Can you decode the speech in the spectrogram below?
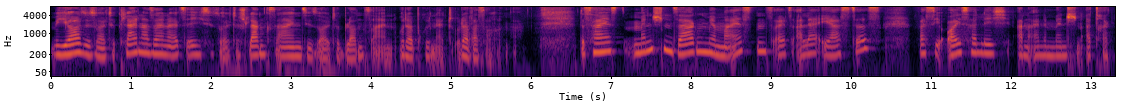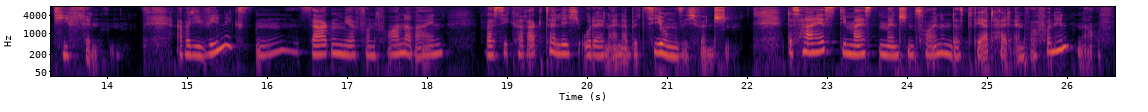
ja, sie sollte kleiner sein als ich, sie sollte schlank sein, sie sollte blond sein oder brünett oder was auch immer. Das heißt, Menschen sagen mir meistens als allererstes, was sie äußerlich an einem Menschen attraktiv finden. Aber die wenigsten sagen mir von vornherein, was sie charakterlich oder in einer Beziehung sich wünschen. Das heißt, die meisten Menschen zäunen das Pferd halt einfach von hinten auf.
